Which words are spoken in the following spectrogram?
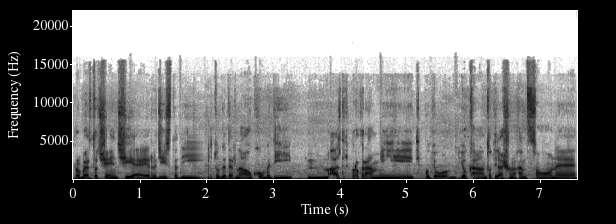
Roberto Cenci è il regista di Together Now come di mh, mm, altri programmi tipo io, io, canto, ti lascio una canzone,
